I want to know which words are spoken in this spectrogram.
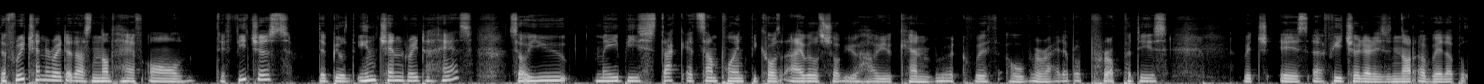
The free generator does not have all the features the built-in generator has, so you may be stuck at some point because I will show you how you can work with overridable properties, which is a feature that is not available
